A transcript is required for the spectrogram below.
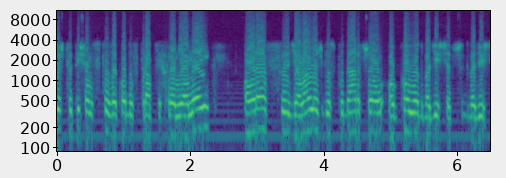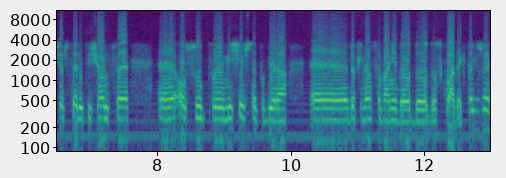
jeszcze 1100 zakładów pracy chronionej oraz działalność gospodarczą około 23-24 tysiące e, osób miesięcznie pobiera e, dofinansowanie do, do, do składek. Także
